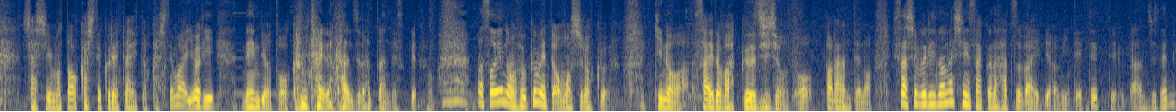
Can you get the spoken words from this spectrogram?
写真も投下してくれたりとかして、まあ、より燃料投下みたいな感じだったんですけど、まあ、そういうのも含めて面白く、昨日はサイドバック事情をパランテの久しぶりのね、新作の発売日を見ててっていう感じでね、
